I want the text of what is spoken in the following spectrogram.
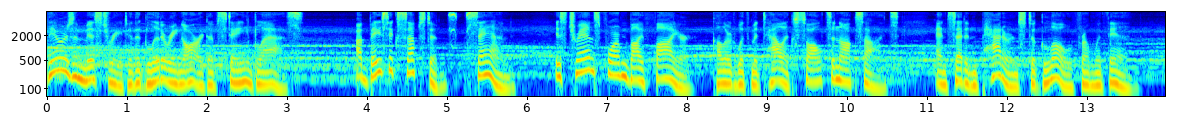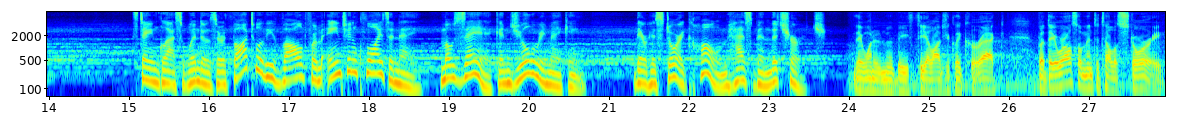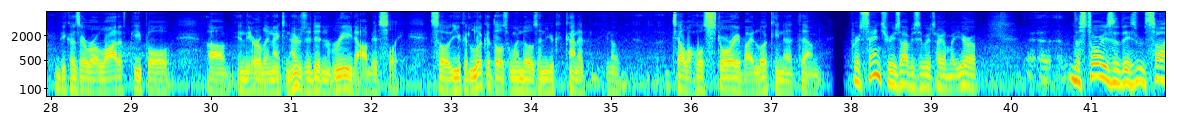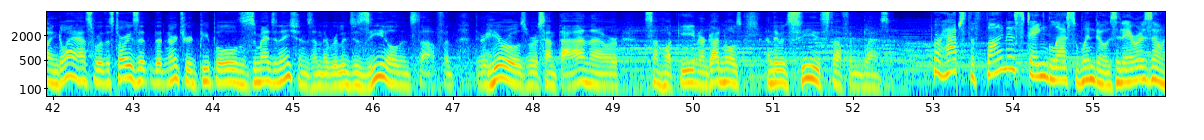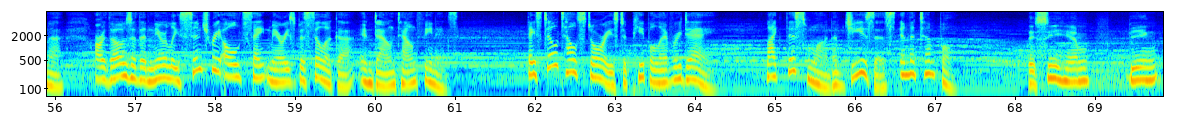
There is a mystery to the glittering art of stained glass. A basic substance, sand, is transformed by fire, colored with metallic salts and oxides, and set in patterns to glow from within. Stained glass windows are thought to have evolved from ancient cloisonne, mosaic, and jewelry making. Their historic home has been the church. They wanted them to be theologically correct, but they were also meant to tell a story because there were a lot of people um, in the early 1900s who didn't read, obviously. So you could look at those windows and you could kind of, you know, tell a whole story by looking at them. For centuries, obviously we're talking about Europe, uh, the stories that they saw in glass were the stories that, that nurtured people's imaginations and their religious zeal and stuff. And their heroes were Santa Ana or San Joaquin or God knows, and they would see stuff in glass. Perhaps the finest stained glass windows in Arizona are those of the nearly century-old St. Mary's Basilica in downtown Phoenix. They still tell stories to people every day, like this one of Jesus in the temple. They see him being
